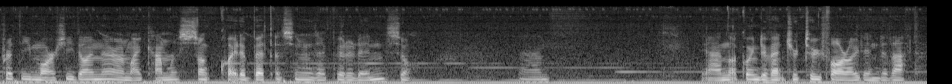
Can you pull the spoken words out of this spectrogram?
pretty marshy down there and my camera sunk quite a bit as soon as I put it in so um, yeah I'm not going to venture too far out into that.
